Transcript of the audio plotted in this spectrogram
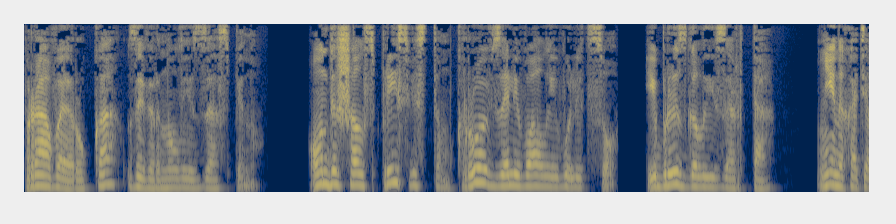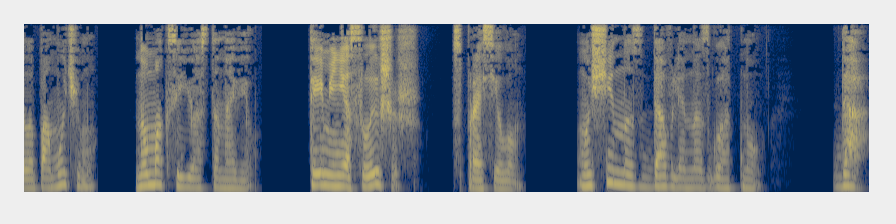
Правая рука завернулась за спину. Он дышал с присвистом, кровь заливала его лицо и брызгала изо рта. Нина хотела помочь ему, но Макс ее остановил. «Ты меня слышишь?» — спросил он. Мужчина сдавленно сглотнул. «Да»,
